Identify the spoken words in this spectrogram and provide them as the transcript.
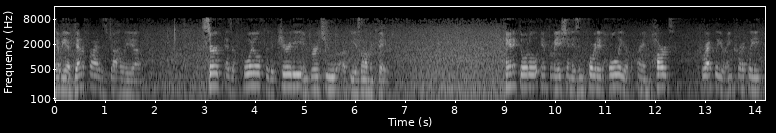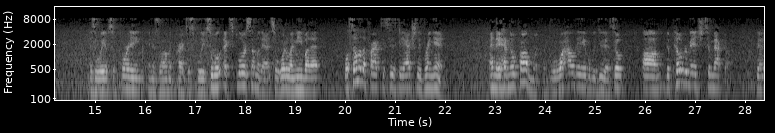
that we identified as Jahiliyyah served as a foil for the purity and virtue of the Islamic faith. Anecdotal information is imported wholly or, or in part correctly or incorrectly as a way of supporting an Islamic practice belief. So we'll explore some of that. So what do I mean by that? Well, some of the practices they actually bring in, and they have no problem with them. Well, how are they able to do that? So um, the pilgrimage to Mecca that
